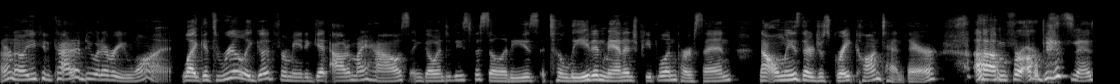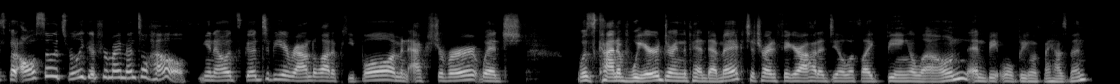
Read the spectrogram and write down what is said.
I don't know, you can kind of do whatever you want. Like it's really good for me to get out of my house and go into these facilities to lead and manage people in person. Not only is there just great content there um, for our business, but also it's really good for my mental health. You know, it's good to be around a lot of people. I'm an extrovert, which was kind of weird during the pandemic to try to figure out how to deal with like being alone and be well being with my husband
